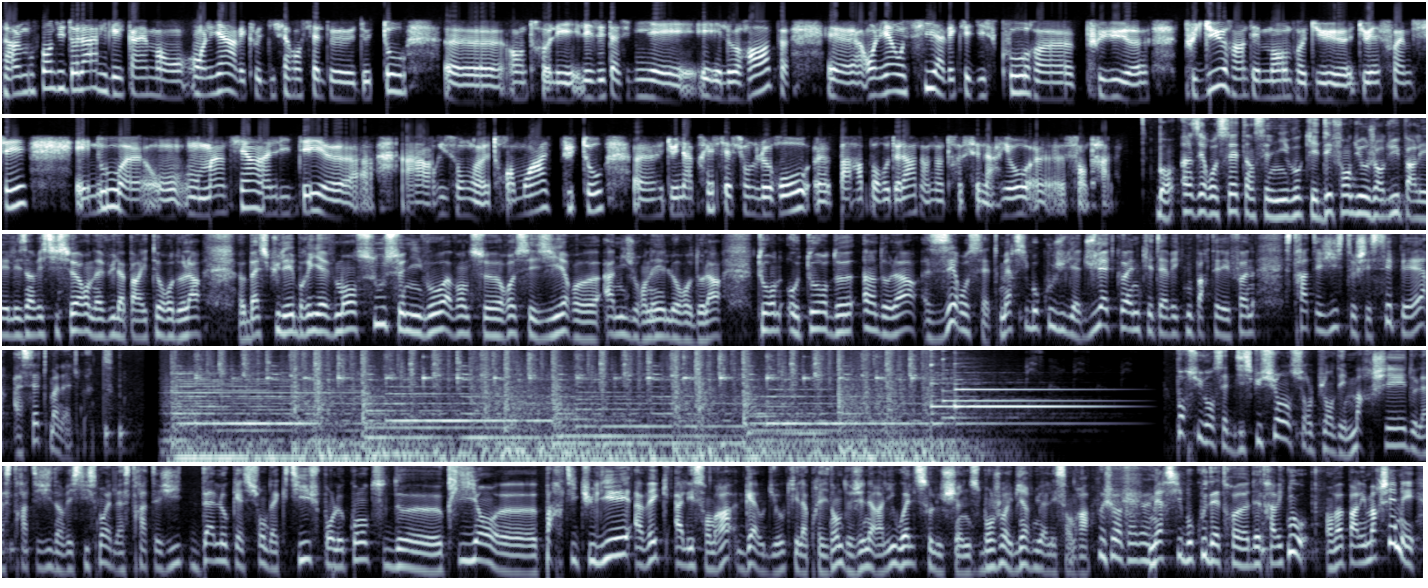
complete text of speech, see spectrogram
Alors le mouvement du dollar, il est quand même en, lien avec le différentiel de, taux euh, entre les, États-Unis et, l'Europe, euh, en lien aussi avec les discours euh, plus euh, plus durs hein, des membres du, du FOMC. Et nous, euh, on, on, maintient hein, l'idée à, à, horizon trois mois plutôt d'une appréciation de l'euro par rapport au dollar dans notre scénario central. Bon, 1,07, hein, c'est le niveau qui est défendu aujourd'hui par les, investisseurs. On a vu la parité euro-dollar euh, basculer brièvement sous ce niveau avant de se ressaisir euh, à mi-journée. L'euro-dollar tourne autour de 1,07. Merci beaucoup Juliette. Juliette Cohen qui était avec nous par téléphone, stratégiste chez CPR Asset Management. Poursuivons cette discussion sur le plan des marchés, de la stratégie d'investissement et de la stratégie d'allocation d'actifs pour le compte de clients euh, particuliers avec Alessandra Gaudio, qui est la présidente de Generali Wealth Solutions. Bonjour et bienvenue Alessandra. Bonjour Merci beaucoup d'être euh, avec nous. On va parler marché, mais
